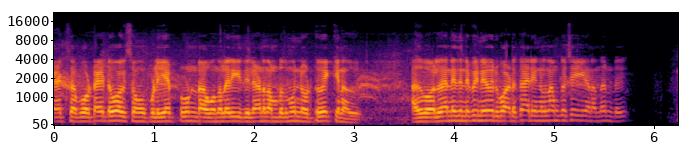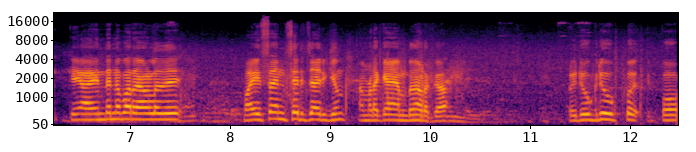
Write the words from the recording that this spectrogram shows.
ബാക്ക് സപ്പോർട്ടായിട്ട് വോയിസ് മുപ്പിളി എപ്പോഴും ഉണ്ടാവും എന്നുള്ള രീതിയിലാണ് നമ്മൾ മുന്നോട്ട് വെക്കുന്നത്. അതുപോലെ തന്നെ ഇതിന്റെ പിന്നെ ഒരുപാട് കാര്യങ്ങൾ നമുക്ക് ചെയ്യണമെന്നുണ്ട്. ആദ്യം തന്നെ പറയാനുള്ളത് വയസ്സനുസരിച്ചായിരിക്കും നമ്മുടെ ക്യാമ്പ് നടക്കുക. ഒരു ഗ്രൂപ്പ് ഇപ്പോൾ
